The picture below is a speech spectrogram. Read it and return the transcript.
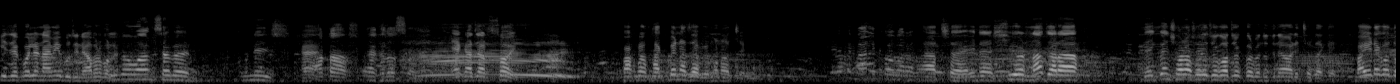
কি যে করলেন আমি বুঝিনি আবার বলেন। জিরো ওয়ান সেভেন উনিশ হ্যাঁ। আঠাশ এক হাজার ছয়। এক হাজার ছয়। পাকড়া থাকবে না যাবে মনে হচ্ছে? আচ্ছা এটা শিওর না? যারা দেখবেন সরাসরি যোগাযোগ করবেন যদি নেওয়ার ইচ্ছা থাকে। ভাই এটা কত?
